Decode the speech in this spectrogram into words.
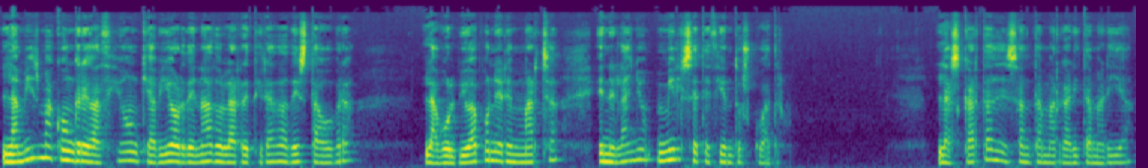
la misma congregación que había ordenado la retirada de esta obra la volvió a poner en marcha en el año 1704. Las cartas de Santa Margarita María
